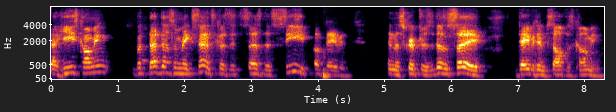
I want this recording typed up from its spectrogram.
that he's coming, but that doesn't make sense because it says the seed of David in the scriptures. It doesn't say David himself is coming.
